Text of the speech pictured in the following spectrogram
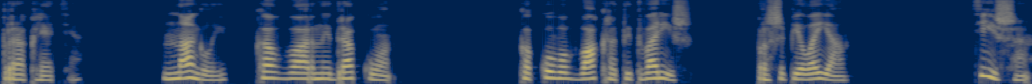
Проклятие. Наглый, коварный дракон. «Какого вакра ты творишь?» — прошипела я. «Тише,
